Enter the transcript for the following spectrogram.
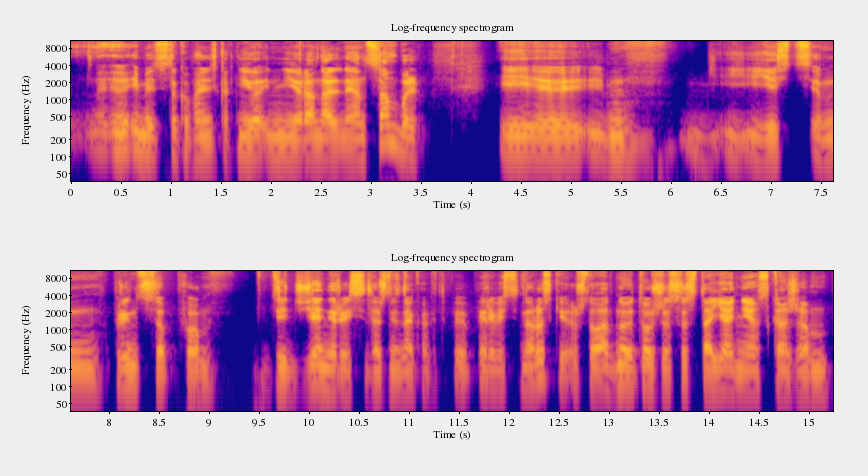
имеется такое понятие, как ней- нейрональный ансамбль, и, э, и, м, и есть м, принцип э, degeneracy, даже не знаю, как это пе- перевести на русский, что одно и то же состояние, скажем,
